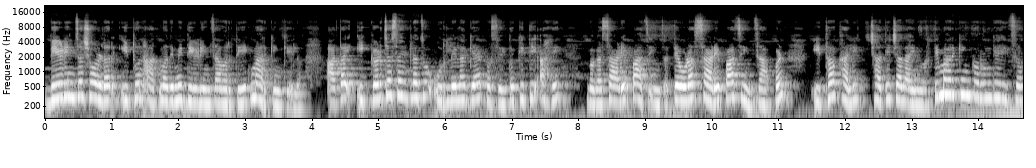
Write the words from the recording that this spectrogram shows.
दीड इंच शोल्डर इथून आतमध्ये मी दीड इंचावरती एक मार्किंग केलं. आता इकडच्या साईडला जो उरलेला गॅप असेल तो किती आहे? बघा साडेपाच इंच तेवढाच साडेपाच इंच आपण इथं खाली छातीच्या लाईनवरती मार्किंग करून घ्यायचं.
